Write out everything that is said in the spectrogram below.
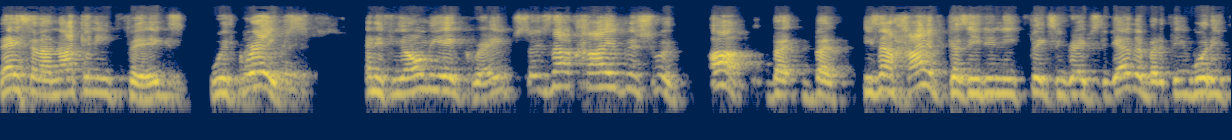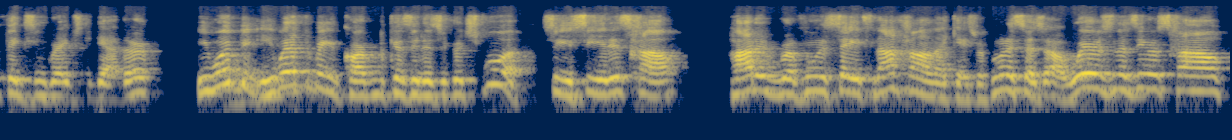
Then he said I'm not going to eat figs with grapes. And if he only ate grapes, so he's not chayiv b'shvud. Ah, but but he's not chayiv because he didn't eat figs and grapes together. But if he would eat figs and grapes together, he would be. He would have to bring a carbon because it is a good shvua. So you see, it is chal. How did Rav Huna say it's not chal in that case? Rav Huna says, "Oh, where's Nazir's chal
